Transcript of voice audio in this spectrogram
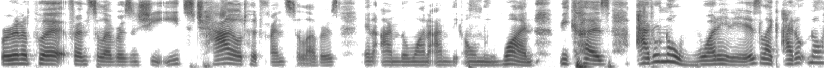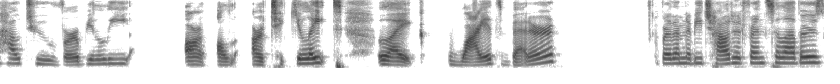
We're to put Friends to Lovers and She Eats, childhood Friends to Lovers, and I'm the one, I'm the only one. Because I don't know what it is. Like, I don't know how to verbally ar- articulate, like, why it's better for them to be childhood Friends to Lovers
